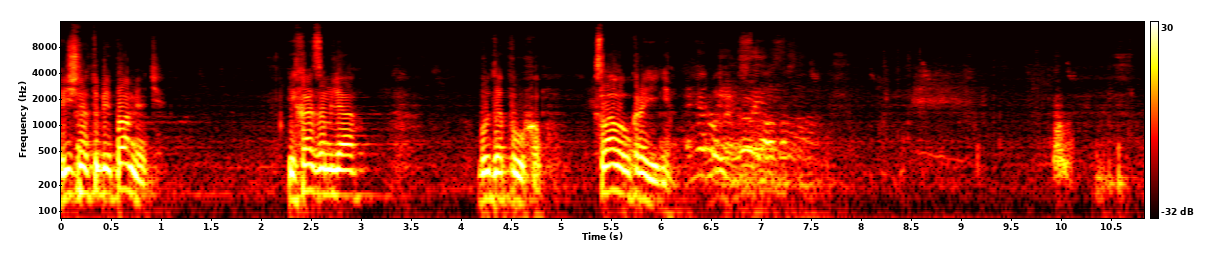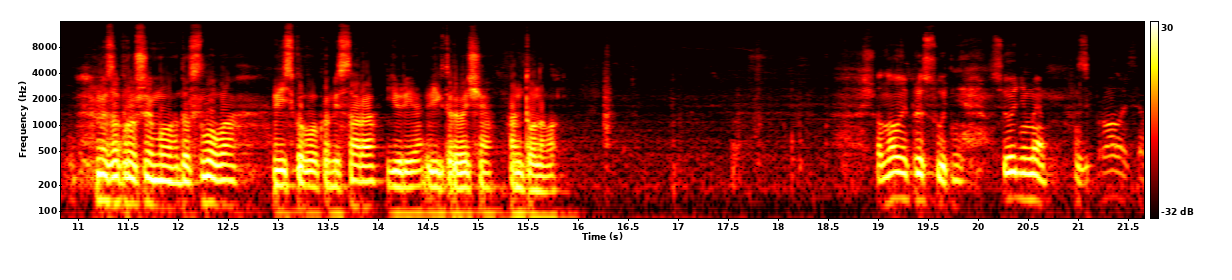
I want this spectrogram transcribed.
вічна тобі пам'ять, і хай земля буде пухом. Слава Україні! Ми запрошуємо до слова військового комісара Юрія Вікторовича Антонова. Шановні присутні, сьогодні ми зібралися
